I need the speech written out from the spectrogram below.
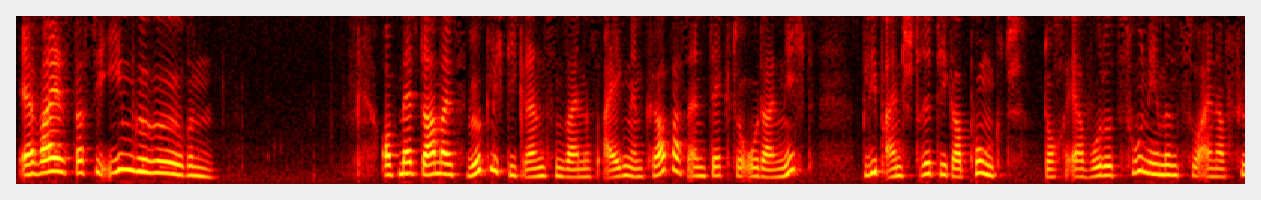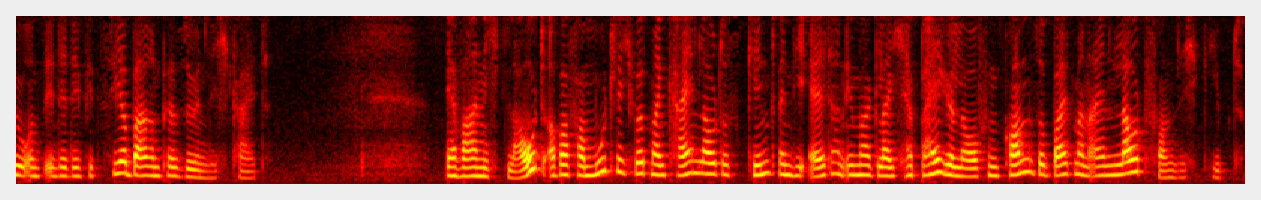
Er weiß, dass sie ihm gehören. Ob Matt damals wirklich die Grenzen seines eigenen Körpers entdeckte oder nicht, blieb ein strittiger Punkt, doch er wurde zunehmend zu einer für uns identifizierbaren Persönlichkeit. Er war nicht laut, aber vermutlich wird man kein lautes Kind, wenn die Eltern immer gleich herbeigelaufen kommen, sobald man einen Laut von sich gibt.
